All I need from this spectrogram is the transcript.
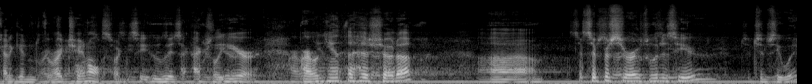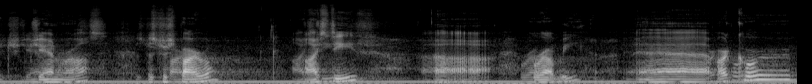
Got to get into the right channel so I can see who is actually here. Pyrocantha has showed up. Uh, Rosewood is here. Gypsy Witch, Jan Ross, Mr. Spiral, I Steve, uh, Robbie, uh, Art Corb.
